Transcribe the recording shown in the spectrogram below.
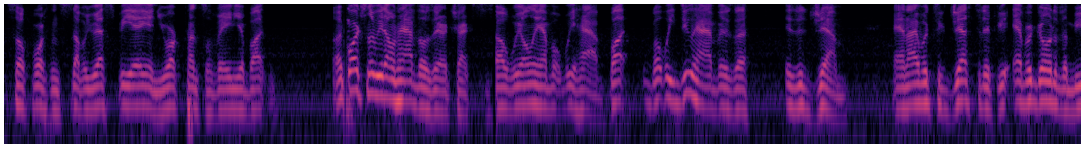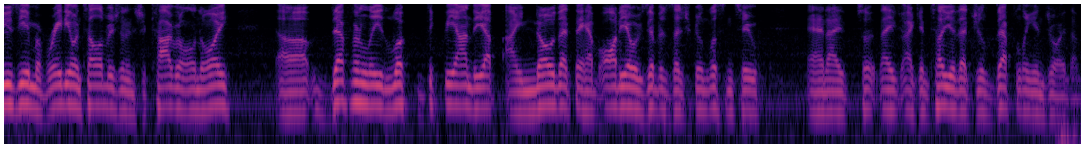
so forth, and WSBA in York, Pennsylvania. But Unfortunately, we don't have those air checks, so we only have what we have. But what we do have is a is a gem, and I would suggest that if you ever go to the Museum of Radio and Television in Chicago, Illinois, uh, definitely look Dick Biondi up. I know that they have audio exhibits that you can listen to, and I so I, I can tell you that you'll definitely enjoy them.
